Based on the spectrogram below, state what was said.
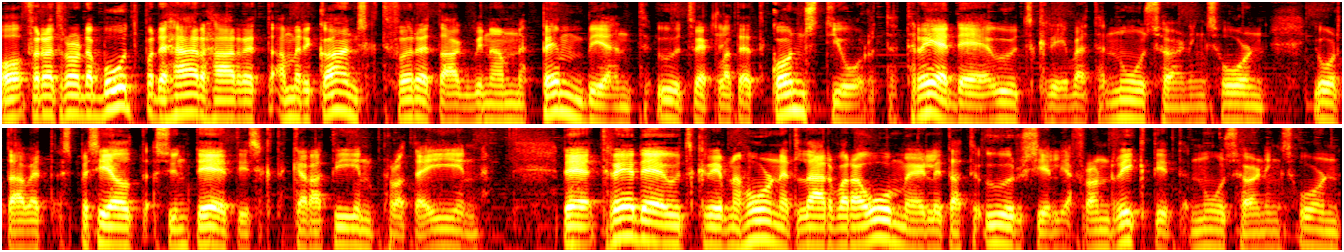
Och för att råda bot på det här har ett amerikanskt företag vid namn Pembient utvecklat ett konstgjort 3D-utskrivet noshörningshorn gjort av ett speciellt syntetiskt keratinprotein. Det 3D-utskrivna hornet lär vara omöjligt att urskilja från riktigt noshörningshorn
